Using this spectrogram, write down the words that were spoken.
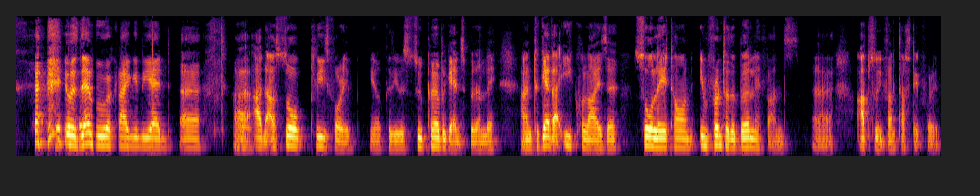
it was them who were crying in the end, uh, uh and I was so pleased for him, you know, because he was superb against Burnley, and to get that equaliser so late on in front of the Burnley fans, uh, absolutely fantastic for him.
